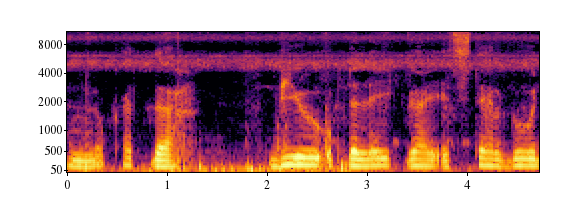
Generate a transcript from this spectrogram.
And look at the view of the lake guy. It's still good.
